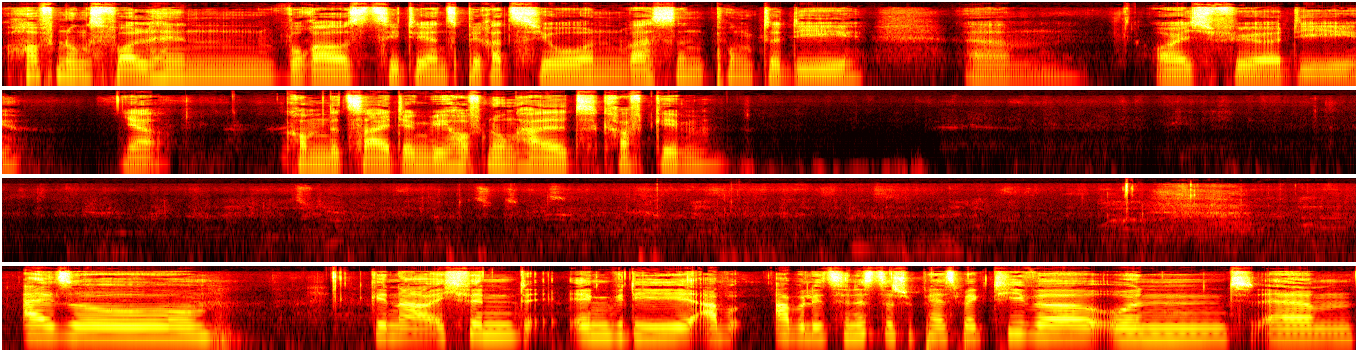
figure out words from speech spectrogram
hoffnungsvoll hin? Woraus zieht ihr Inspiration? Was sind Punkte, die ähm, euch für die ja, kommende Zeit irgendwie Hoffnung, Halt, Kraft geben? Also Genau, ich finde irgendwie die ab abolitionistische Perspektive und ähm,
